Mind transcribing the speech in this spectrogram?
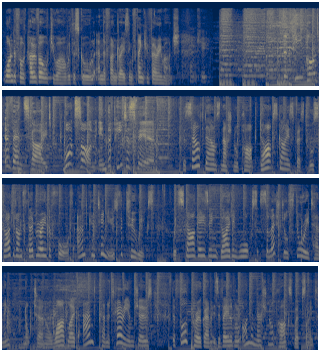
wonderful how involved you are with the school and the fundraising. Thank you very much. Thank you. The P pod Events Guide. What's on in the Petersphere? The South Downs National Park Dark Skies Festival started on February the 4th and continues for two weeks. With stargazing, guiding walks, celestial storytelling, nocturnal wildlife, and planetarium shows, the full programme is available on the National Park's website.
